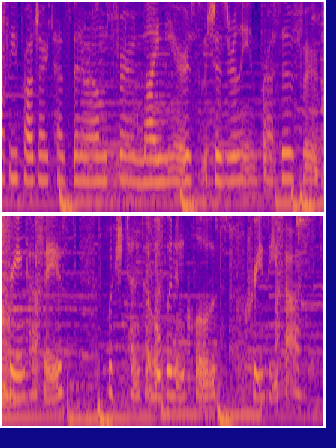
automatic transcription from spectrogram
Coffee Project has been around for nine years, which is really impressive for Korean cafes, which tend to open and close crazy fast.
